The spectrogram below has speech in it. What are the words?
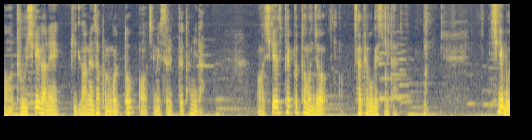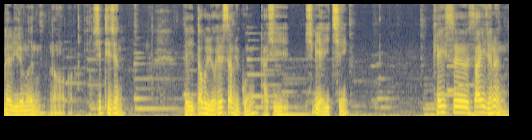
어, 두 시계 간에 비교하면서 보는 것도 어, 재밌을 듯 합니다. 어, 시계 스펙부터 먼저 살펴보겠습니다. 시계 모델 이름은 어, 시티즌. AW1360-12H 케이스 사이즈는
